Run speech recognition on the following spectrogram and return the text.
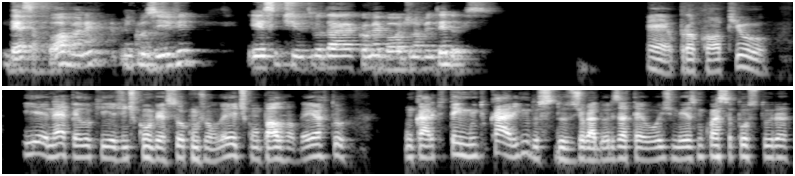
dessa forma, né? Inclusive esse título da Comebol de 92. É, o Procópio e, né, pelo que a gente conversou com o João Leite, com o Paulo Roberto, um cara que tem muito carinho dos, dos jogadores até hoje, mesmo com essa postura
